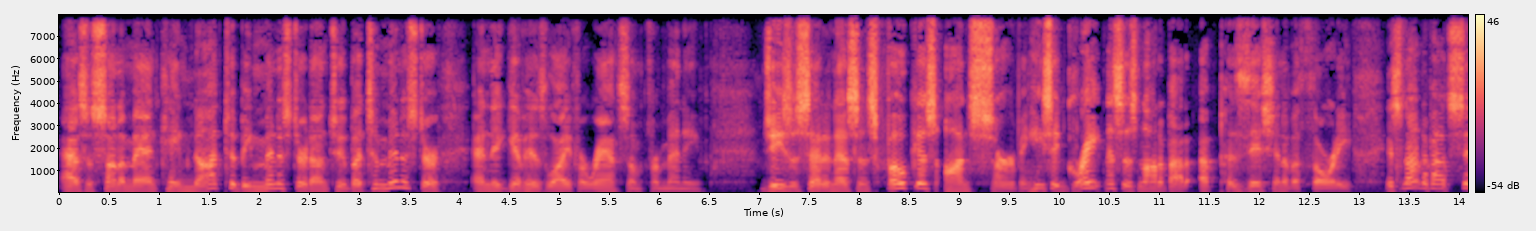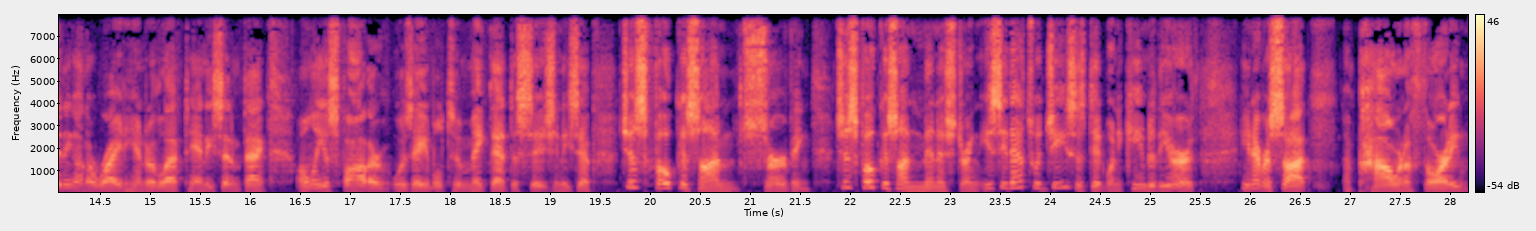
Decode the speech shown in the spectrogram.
as the Son of Man came not to be ministered unto, but to minister and to give his life a ransom for many. Jesus said, in essence, focus on serving. He said, greatness is not about a position of authority. It's not about sitting on the right hand or the left hand. He said, in fact, only his father was able to make that decision. He said, just focus on serving. Just focus on ministering. You see, that's what Jesus did when he came to the earth. He never sought power and authority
